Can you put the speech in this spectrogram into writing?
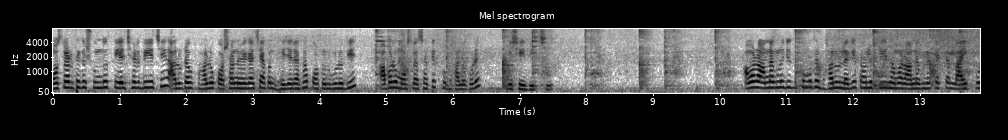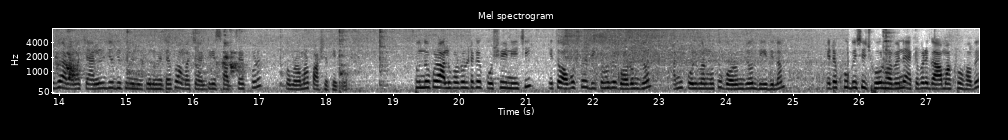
মশলাটা থেকে সুন্দর তেল ছেড়ে দিয়েছে আলুটা ভালো কষানো হয়ে গেছে, এখন ভেজে রাখা পটলগুলো দিয়ে আবারও মশলার সাথে খুব ভালো করে মিশিয়ে দিচ্ছি। আমার রান্নাগুলো যদি তোমাদের ভালো লাগে, তাহলে প্লিজ আমার রান্নাগুলোকে একটা লাইক করবে, আর আমার চ্যানেল যদি তুমি নতুন হয়ে থাকো, আমার চ্যানেলটিকে সাবস্ক্রাইব করে তোমরা আমার পাশে থেকো। সুন্দর করে আলু পটলটাকে কষিয়ে নিয়েছি, এতে অবশ্যই দিতে হবে গরম জল। আমি পরিমাণ মতো গরম জল দিয়ে দিলাম। এটা খুব বেশি ঝোল হবে না, একেবারে গা মাখো হবে।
